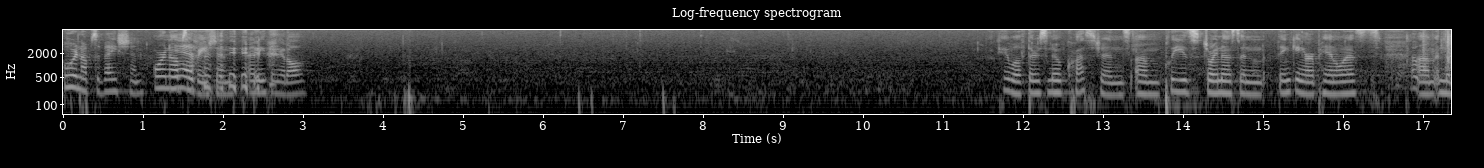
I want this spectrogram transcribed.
Or an observation. or an Yeah. observation, anything at all. Okay, well, if there's no questions, um, please join us in thanking our panelists. Um, and the,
